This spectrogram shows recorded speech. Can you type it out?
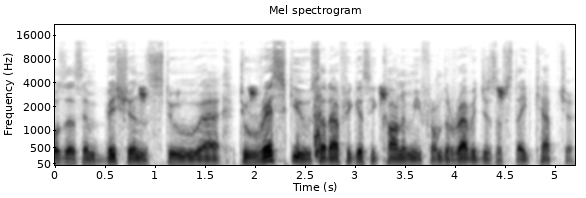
Ramaphosa's ambitions to, uh, to rescue South Africa's economy from the ravages of state capture?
